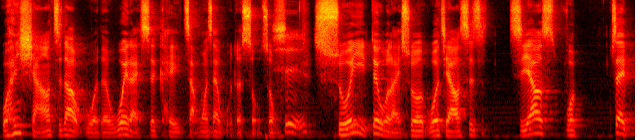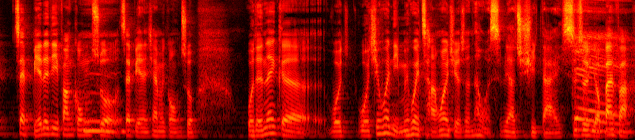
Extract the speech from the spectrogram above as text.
我很想要知道我的未来是可以掌握在我的手中。是，所以对我来说，我只要是只要是我在在别的地方工作，在别人下面工作，我的那个我我就会里面会常会觉得说，那我是不是要继续待？是不是有办法？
